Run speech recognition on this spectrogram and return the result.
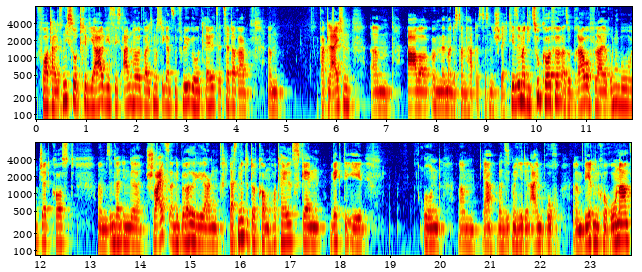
Vorteil. Ist nicht so trivial, wie es sich anhört, weil ich muss die ganzen Flüge, Hotels etc. Ähm, vergleichen. Ähm, aber ähm, wenn man das dann hat, ist das nicht schlecht. Hier sehen wir die Zukäufe, also Bravofly, Rumbo, Jetcost ähm, sind dann in der Schweiz an die Börse gegangen. Lastminute.com, Hotelscan, weg.de und ähm, ja, dann sieht man hier den Einbruch ähm, während Corona.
